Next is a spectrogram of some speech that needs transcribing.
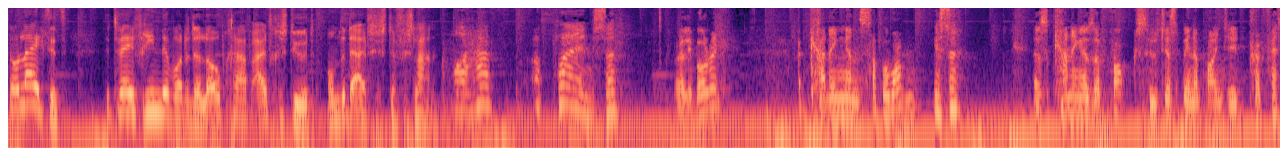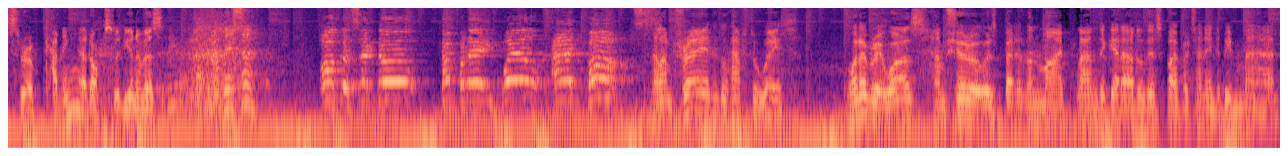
zo lijkt het. De twee vrienden worden de loopgraaf uitgestuurd om de Duitsers te verslaan. I have a plan, sir. Really, Baldrick? A cunning and subtle one? Yes, sir. As cunning as a fox who's just been appointed Professor of Cunning at Oxford University? Yes, sir. On the signal, company will advance! Well, I'm afraid it'll have to wait. Whatever it was, I'm sure it was better than my plan to get out of this by pretending to be mad.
